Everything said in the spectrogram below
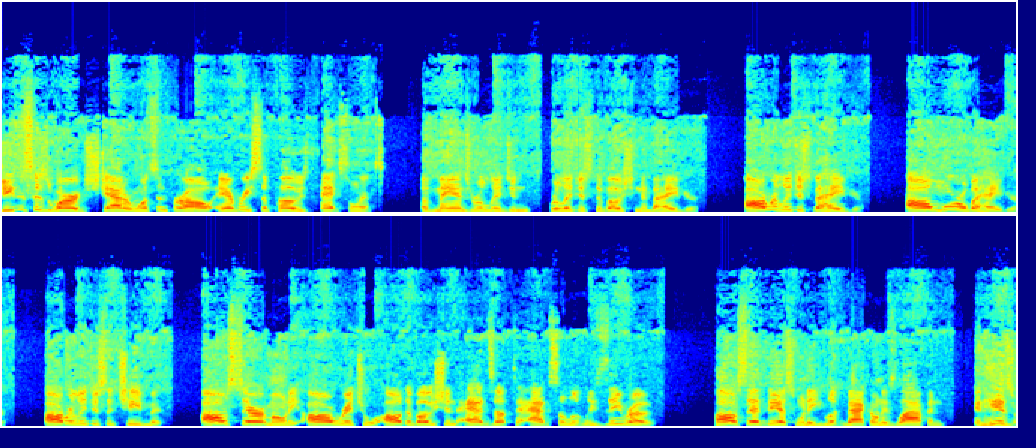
Jesus' words shatter once and for all every supposed excellence of man's religion, religious devotion and behavior. Our religious behavior, all moral behavior, all religious achievement, all ceremony, all ritual, all devotion adds up to absolutely zero. Paul said this when he looked back on his life and, and his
